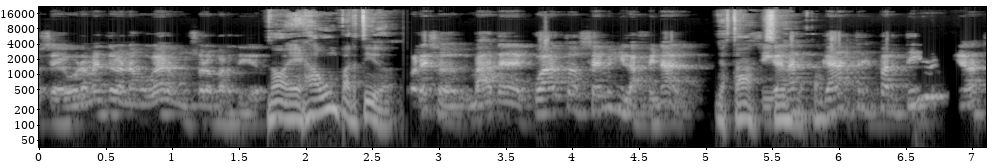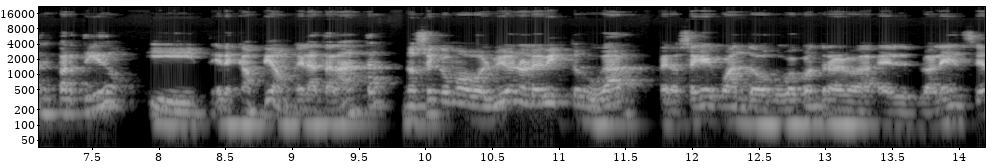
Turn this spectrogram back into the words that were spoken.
seguramente lo van a jugar un solo partido. No, es a un partido. Por eso, vas a tener cuarto, semis y la final. Ya está. Si sí, ganas, está. ganas tres partidos, ganas tres partidos y eres campeón. El Atalanta, no sé cómo volvió, no lo he visto jugar, pero sé que cuando jugó contra el, el Valencia.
